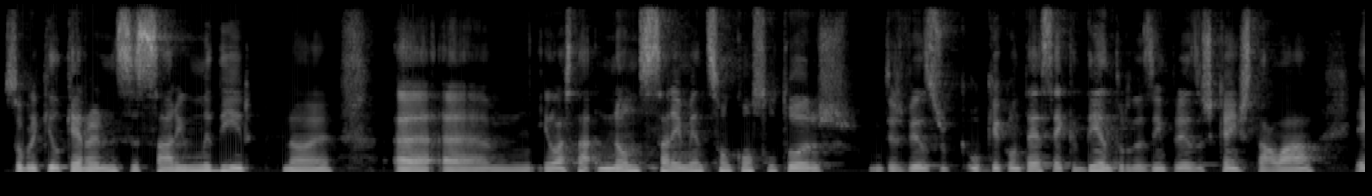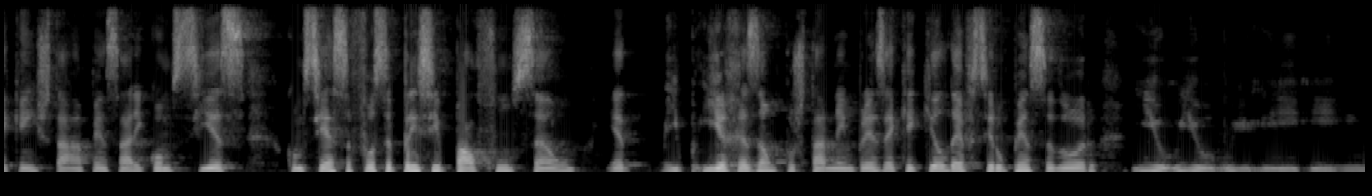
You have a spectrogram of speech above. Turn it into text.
sobre aquilo que era necessário medir, não é? Ah, ahm, e lá está, não necessariamente são consultores. Muitas vezes o, o que acontece é que dentro das empresas quem está lá é quem está a pensar. E como se, esse, como se essa fosse a principal função é- e, e a razão por estar na empresa é que aquele deve ser o pensador e o, e o- e-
